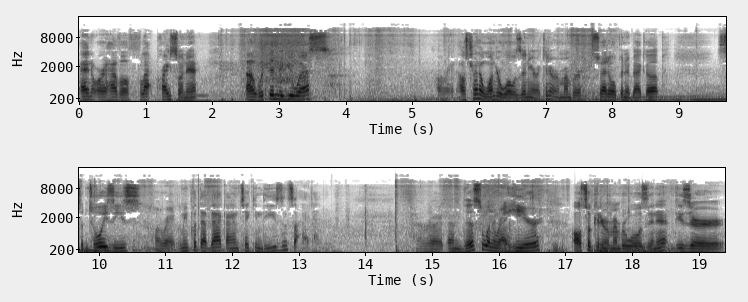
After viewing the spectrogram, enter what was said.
and or have a flat price on it uh, within the US. All right, I was trying to wonder what was in here. I couldn't remember, so I had to open it back up. Some Toysies. All right, let me put that back. I am taking these inside. All right, and this one right here, also couldn't remember what was in it. These are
